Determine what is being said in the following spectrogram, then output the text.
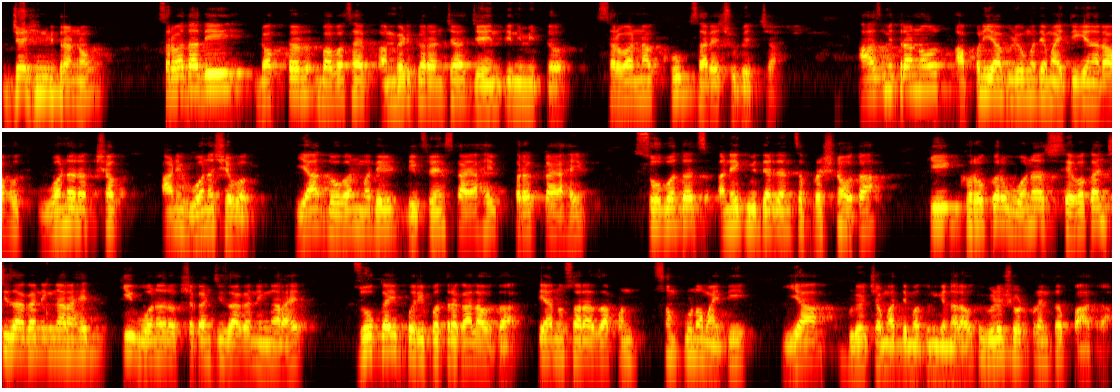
जय हिंद मित्रांनो. सर्वात आधी डॉक्टर बाबासाहेब आंबेडकरांच्या जयंतीनिमित्त सर्वांना खूप साऱ्या शुभेच्छा. आज मित्रांनो आपण या व्हिडिओमध्ये माहिती घेणार आहोत वनरक्षक आणि वनसेवक. या दोघांमध्ये डिफरन्स काय आहे फरक काय आहे? सोबतच अनेक विद्यार्थ्यांचा प्रश्न होता की खरोखर वनसेवकांची जागा निघणार आहेत की वनरक्षकांची जागा निघणार आहेत? जो काही परिपत्रक आला होता त्यानुसार आज आपण संपूर्ण माहिती या व्हिडिओच्या माध्यमातून घेणार आहोत. व्हिडिओ शेवटपर्यंत पाहत राहा.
